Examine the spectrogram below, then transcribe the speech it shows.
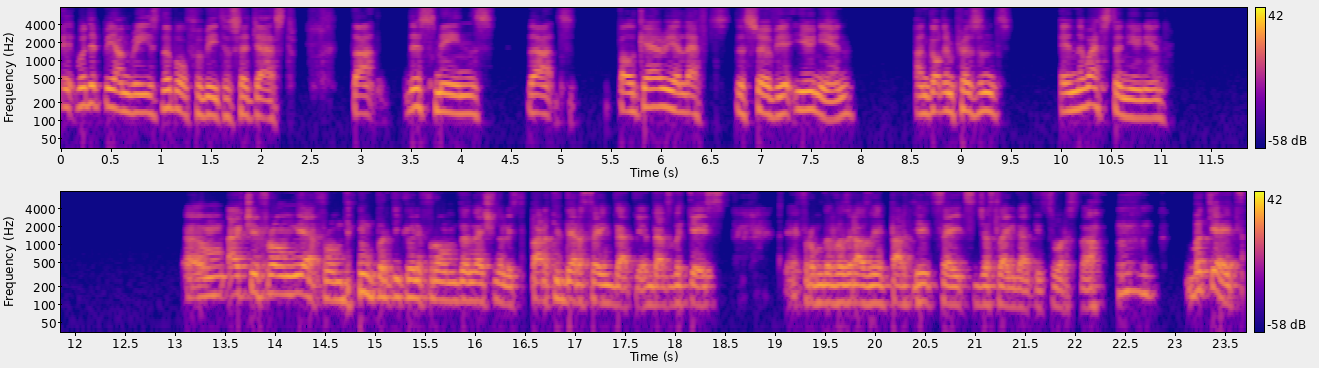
it, would it be unreasonable for me to suggest that this means that Bulgaria left the Soviet Union and got imprisoned in the Western Union? Um, actually, from yeah, from particularly from the Nationalist Party, they're saying that yeah, that's the case Uh, From the Возрождение Party, it say it's just like that. It's worse now. but yeah, it's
